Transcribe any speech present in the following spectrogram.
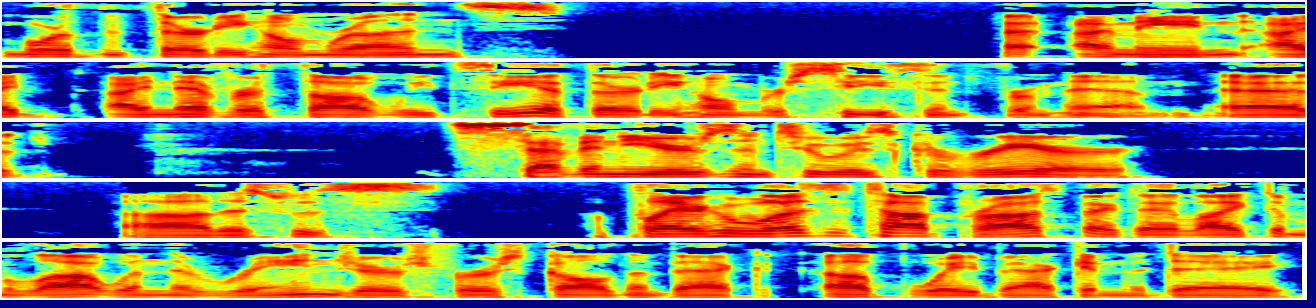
more than 30 home runs. I, I mean, I, I never thought we'd see a 30 homer season from him at seven years into his career. Uh, this was a player who was a top prospect. I liked him a lot when the Rangers first called him back up way back in the day,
